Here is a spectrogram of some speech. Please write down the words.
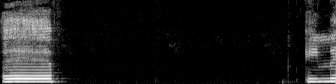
ε, είναι...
